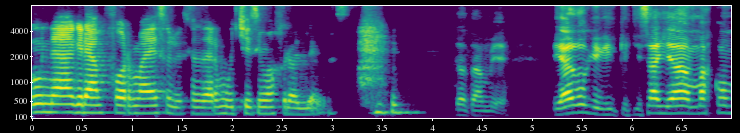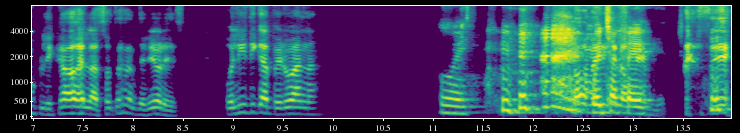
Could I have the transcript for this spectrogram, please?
Una gran forma de solucionar muchísimos problemas. Yo también. Y algo que, que quizás ya más complicado de las otras anteriores. Política peruana. Uy. Mucha fe. Sí,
